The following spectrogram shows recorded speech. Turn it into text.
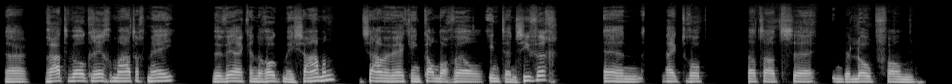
Daar praten we ook regelmatig mee. We werken er ook mee samen. De samenwerking kan nog wel intensiever. En lijkt erop dat dat in de loop van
